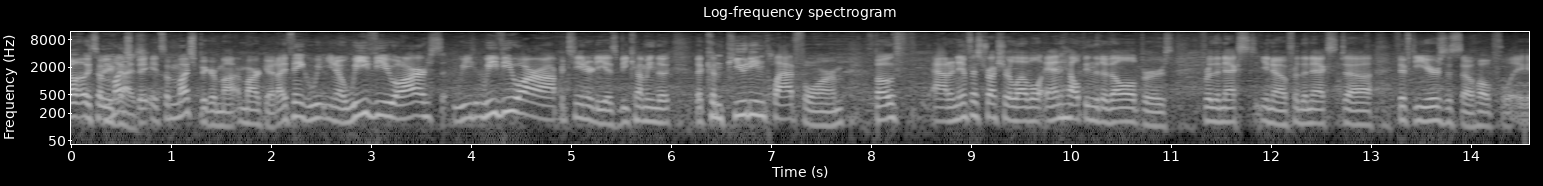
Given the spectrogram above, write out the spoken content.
Oh, it's a much it's a much bigger market. I think we, you know, we view our we, we view our opportunity as becoming the, the computing platform, both at an infrastructure level and helping the developers for the next, you know, for the next uh, 50 years or so, hopefully.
